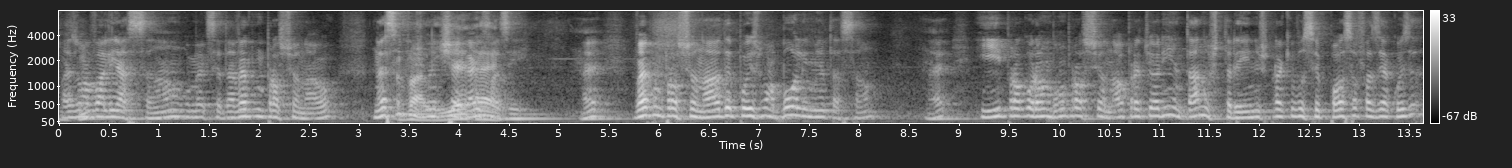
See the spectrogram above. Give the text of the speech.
Faz uma avaliação, como é que você está. Vai para um profissional. Não é simplesmente Avalia, chegar é. e fazer. Né? Vai para um profissional, depois uma boa alimentação. Né? e procurar um bom profissional para te orientar nos treinos, para que você possa fazer a coisa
